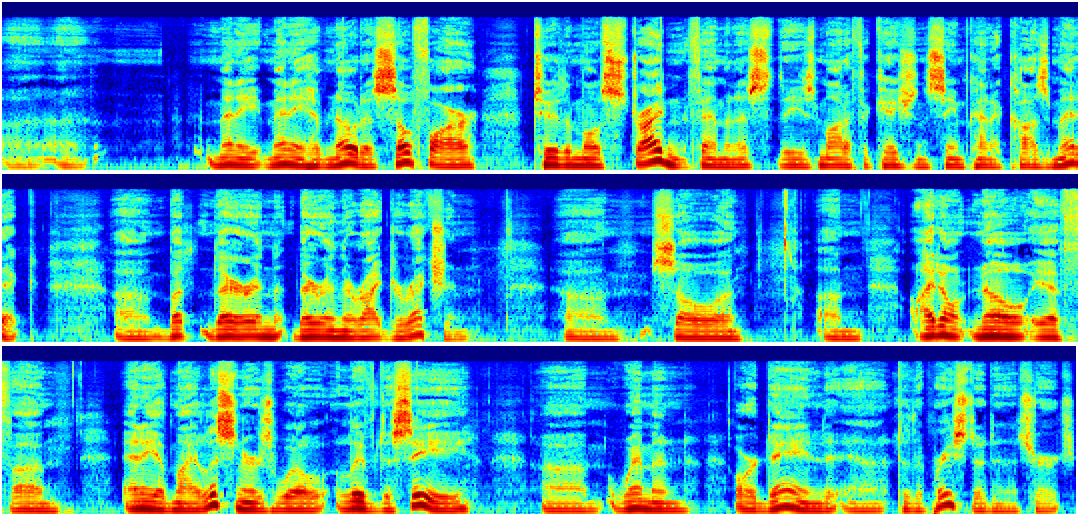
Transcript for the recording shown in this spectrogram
uh, many many have noticed so far. To the most strident feminists, these modifications seem kind of cosmetic, uh, but they're in they're in the right direction. Um, so um, I don't know if um, any of my listeners will live to see uh, women ordained uh, to the priesthood in the church,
